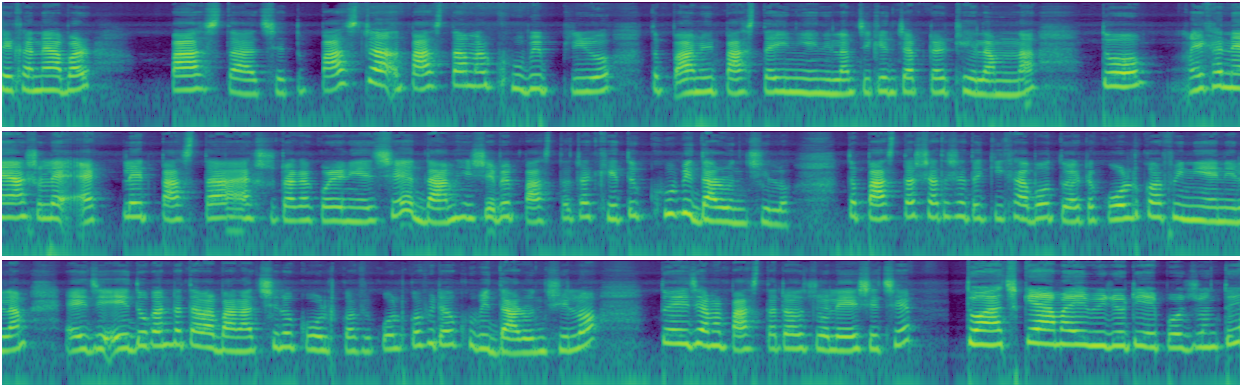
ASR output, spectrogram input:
সেখানে আবার পাস্তা আছে। তো পাস্তা পাস্তা আমার খুবই প্রিয়। তো আমি পাস্তাই নিয়ে নিলাম। চিকেন চাপটা খেলাম না। তো এখানে আসলে এক প্লেট পাস্তা একশো টাকা করে নিয়েছে। দাম হিসেবে পাস্তাটা খেতে খুবই দারুণ ছিল। তো পাস্তার সাথে সাথে কি খাব? তো একটা কোল্ড কফি নিয়ে নিলাম। এই যে, এই দোকানটাতে আবার বানাচ্ছিল কোল্ড কফি কোল্ড কফিটাও খুবই দারুণ ছিল। তো এই যে, আমার পাস্তাটাও চলে এসেছে। তো আজকে আমার এই ভিডিওটি এই পর্যন্তই।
